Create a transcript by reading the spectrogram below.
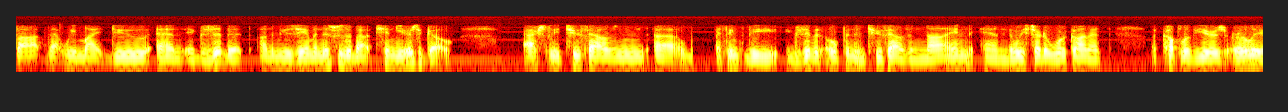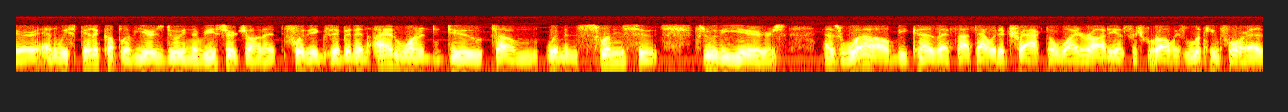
thought that we might do an exhibit on the museum, this was about 10 years ago. Actually, 2000, uh, I think the exhibit opened in 2009, and then we started work on it a couple of years earlier, and we spent a couple of years doing the research on it for the exhibit. And I had wanted to do some women's swimsuits through the years as well because I thought that would attract a wider audience, which we're always looking for, as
